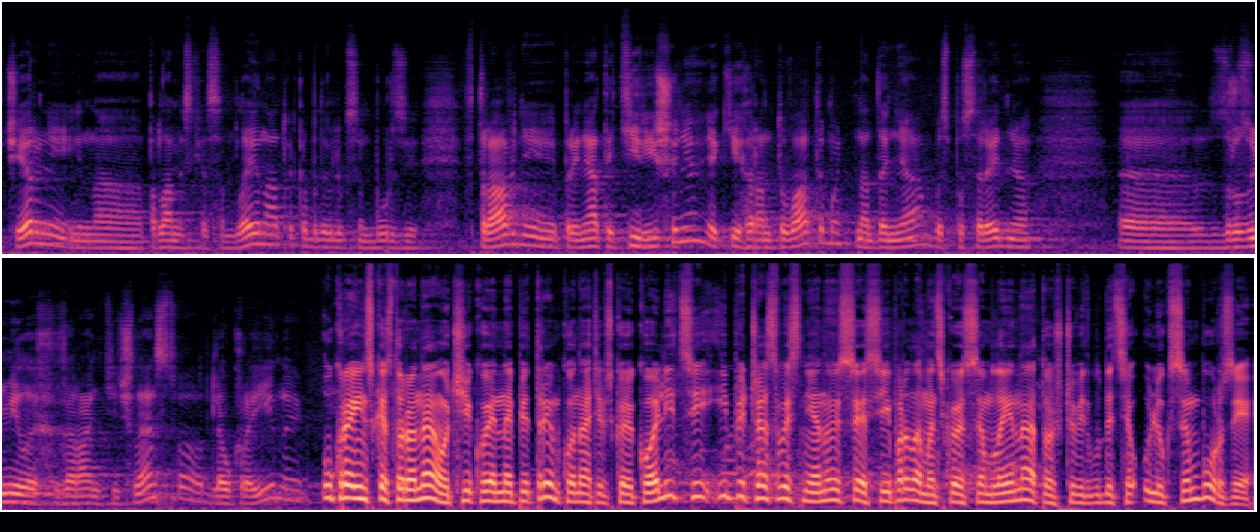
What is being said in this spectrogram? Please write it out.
в червні, і на парламентській асамблеї НАТО, яка буде в Люксембурзі, в травні, прийняти ті рішення, які гарантуватимуть надання безпосередньо е, зрозумілих гарантій членства для України Українська сторона очікує на підтримку натівської коаліції і під час весняної сесії парламентської асамблеї НАТО, що відбудеться у Люксембурзі.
